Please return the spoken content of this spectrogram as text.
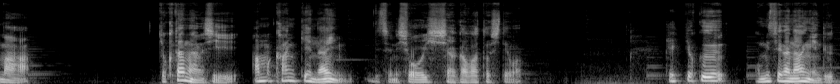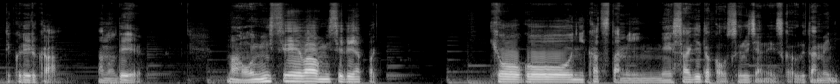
まあ、極端な話、あんま関係ないんですよね、消費者側としては。結局、お店が何円で売ってくれるかなので、まあ、お店はお店でやっぱ、競合に勝つために値下げとかをするじゃないですか、売るために。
